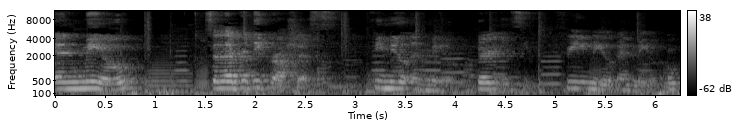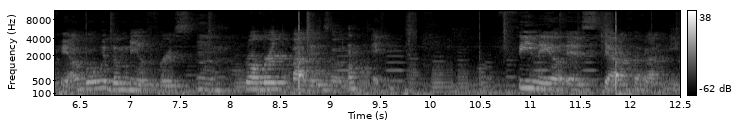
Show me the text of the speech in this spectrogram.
and male celebrity crushes? Female and male. Very easy. Female and male. Okay, I'll go with the male first. Mm. Robert Pattinson. Okay. Female is Chiara Ferragni.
